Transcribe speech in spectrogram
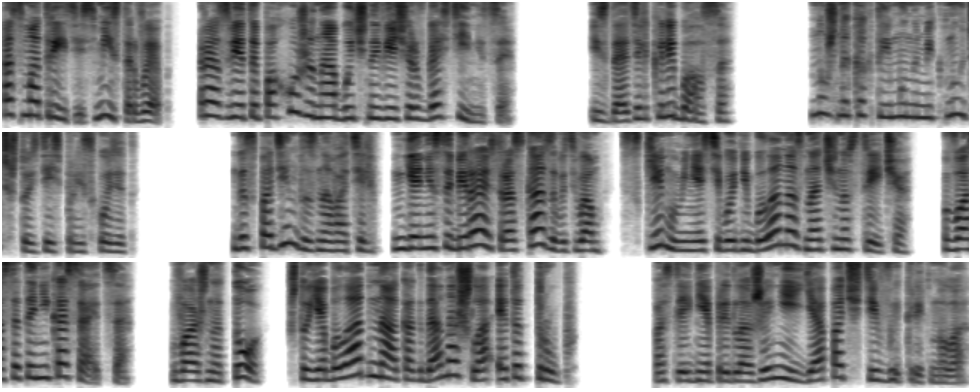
осмотритесь, мистер Веб, разве это похоже на обычный вечер в гостинице?» Издатель колебался. Нужно как-то ему намекнуть, что здесь происходит. «Господин дознаватель, я не собираюсь рассказывать вам, с кем у меня сегодня была назначена встреча. Вас это не касается. Важно то, что я была одна, когда нашла этот труп». Последнее предложение я почти выкрикнула.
